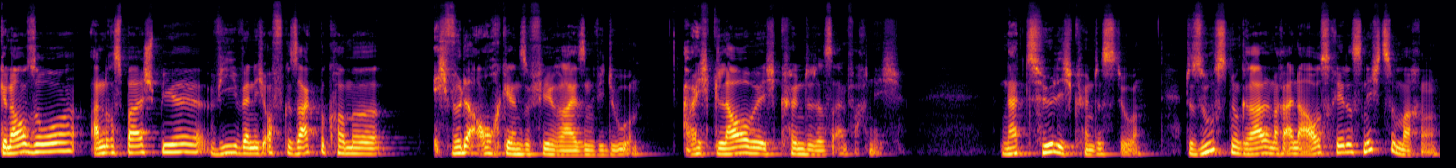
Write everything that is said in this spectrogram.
Genauso, anderes Beispiel, wie wenn ich oft gesagt bekomme, ich würde auch gern so viel reisen wie du, aber ich glaube, ich könnte das einfach nicht. Natürlich könntest du. Du suchst nur gerade nach einer Ausrede, es nicht zu machen,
